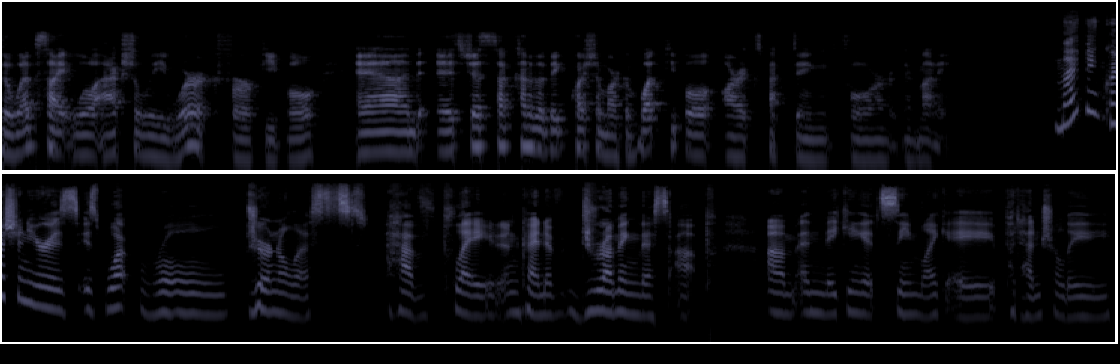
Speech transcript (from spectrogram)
the website will actually work for people. And it's just kind of a big question mark of what people are expecting for their money. My main question here is is what role journalists have played in kind of drumming this up um, and making it seem like a potentially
